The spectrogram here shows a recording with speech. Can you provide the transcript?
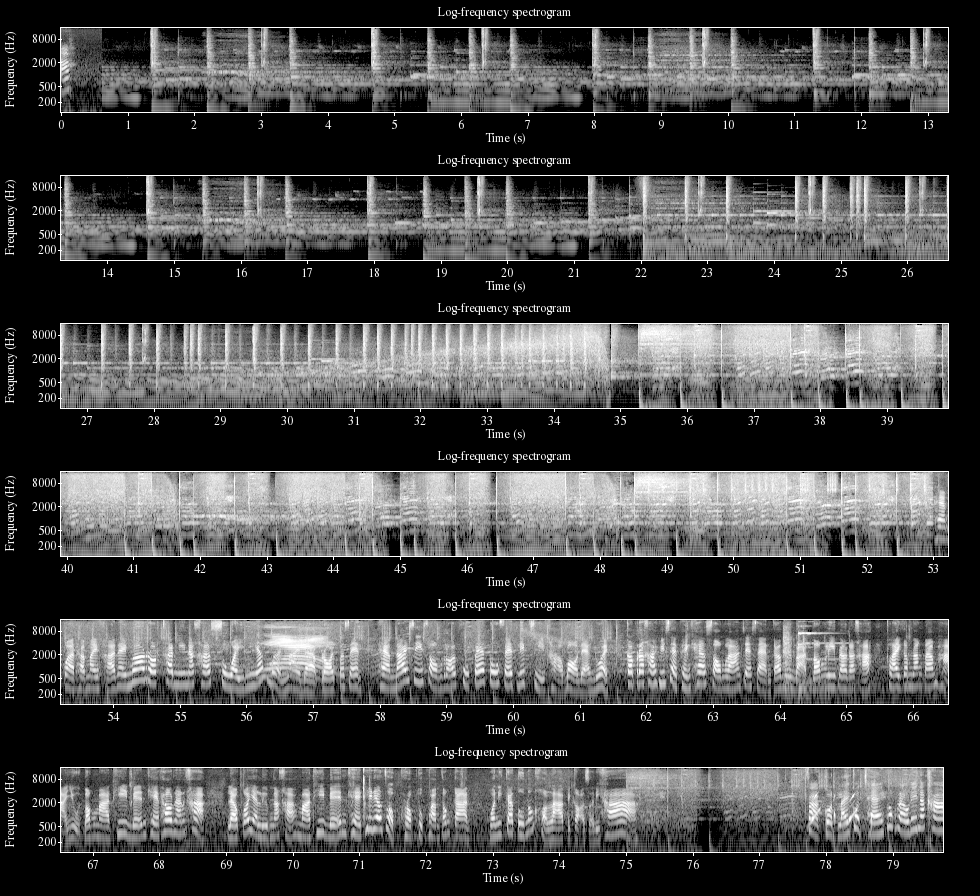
ทำไมคะ ในเมื่อรถคันนี้นะคะ สวยเนี้ยบเหมือนใหม่แบบ 100%แถมได้ C 200คูเป้ตูเฟสลิฟสีขาวบ่อแดงด้วย กับราคาพิเศษเพียงแค่2ล้าน7 9 0 0 0 0 บาทต้องรีบแล้วนะคะ ใครกำลังตามหาอยู่ต้องมาที่เบนเคเท่านั้นค่ะ แล้วก็อย่าลืมนะคะ มาที่เบนเคที่เดียวจบครบทุกความต้องการ วันนี้การ์ตูนต้องขอลาไปก่อน สวัสดีค่ะ ฝากกดไลค์กดแชร์ให้พวกเราด้วยนะคะ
